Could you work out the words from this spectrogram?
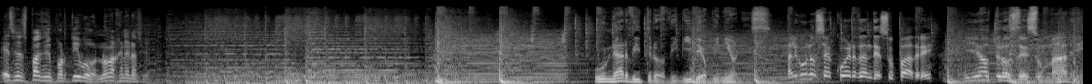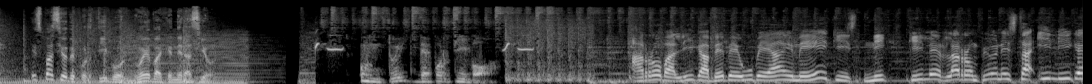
Es Espacio Deportivo, Nueva Generación. Un árbitro divide opiniones. Algunos se acuerdan de su padre y otros de su madre. Espacio Deportivo Nueva Generación. Un tuit deportivo arroba Liga BBVA MX. Nick Killer la rompió en esta I-Liga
